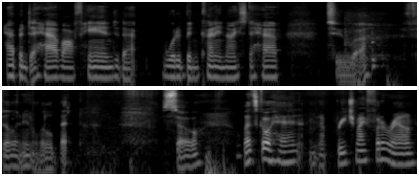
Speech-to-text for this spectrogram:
happened to have offhand that would have been kind of nice to have to uh, fill it in a little bit. So let's go ahead. I'm going to reach my foot around.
